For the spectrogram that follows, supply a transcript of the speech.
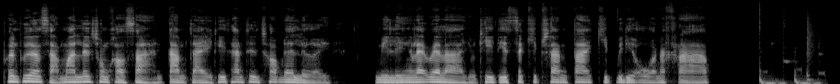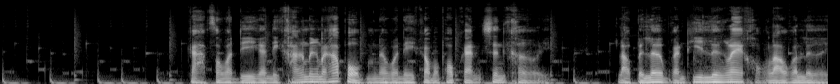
เพื่อนๆสามารถเลือกชมข่าวสารตามใจที่ท่านชื่นชอบได้เลย มีลิงก์และเวลาอยู่ที่ description ใต้คลิปวิดีโอนะครับกราบสวัสดีกันอีกครั้งหนึ่งนะครับผมในวันนี้ก็มาพบกันเช่นเคย เราไปเริ่มกันที่เรื่องแรกของเรากันเลย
